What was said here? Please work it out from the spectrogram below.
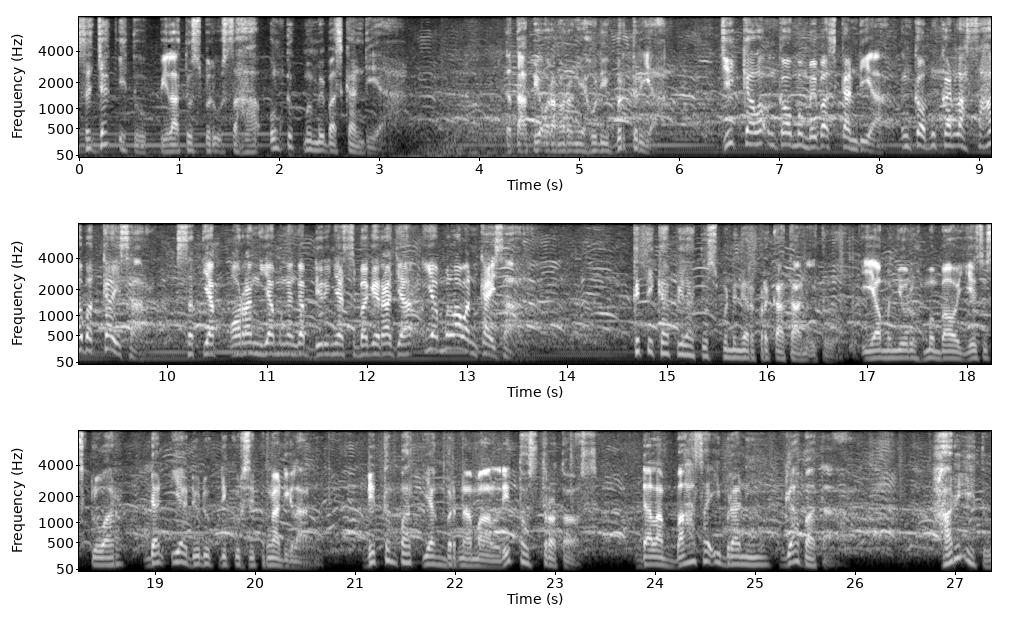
Sejak itu, Pilatus berusaha untuk membebaskan dia. Tetapi orang-orang Yahudi berteriak, Jikalau engkau membebaskan dia, engkau bukanlah sahabat Kaisar. Setiap orang yang menganggap dirinya sebagai raja, ia melawan Kaisar. Ketika Pilatus mendengar perkataan itu, ia menyuruh membawa Yesus keluar dan ia duduk di kursi pengadilan di tempat yang bernama Litostrotos, dalam bahasa Ibrani Gabata. Hari itu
